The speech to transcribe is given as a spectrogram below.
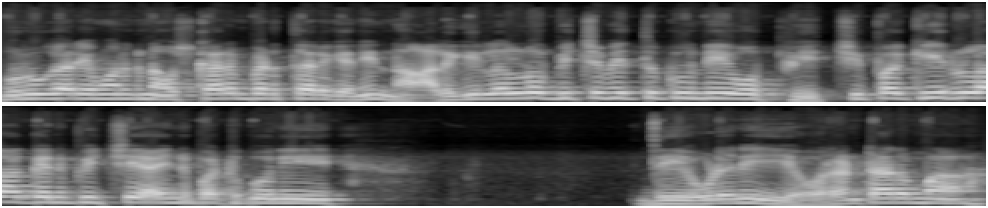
గురువుగారు ఏమో నమస్కారం పెడతారు కానీ నాలుగిళ్ళలో బిచ్చమెత్తుకుని ఓ పిచ్చి పకీరులా కనిపించే ఆయన్ని పట్టుకొని దేవుడని ఎవరంటారమ్మా?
